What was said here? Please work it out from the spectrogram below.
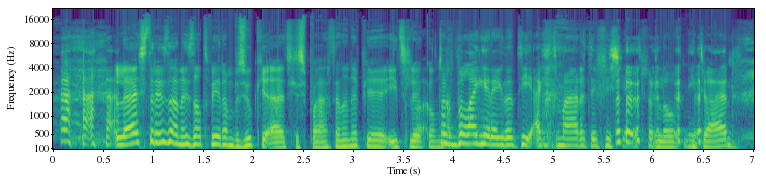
Luister eens, dan is dat weer een bezoekje uitgespaard. En dan heb je iets leuk om... Toch belangrijk dat die 8 maart efficiënt verloopt, nietwaar?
